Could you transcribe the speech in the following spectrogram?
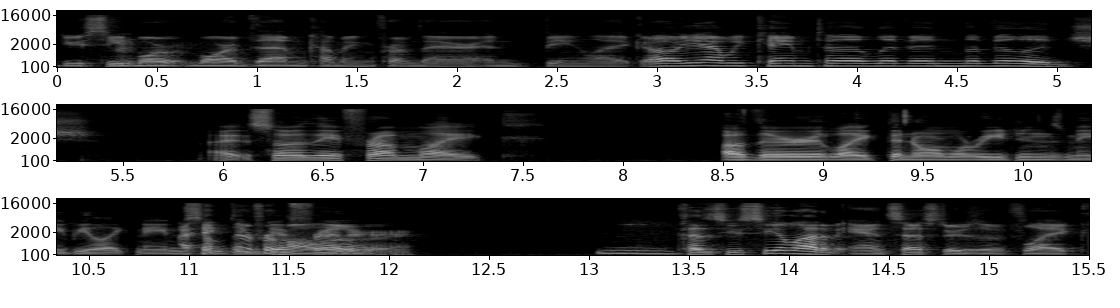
you see Mhm. more more of them coming from there and being like, "Oh yeah, we came to live in the village." I, so are they from like other like the normal regions, maybe like named I think something they're from all different over. or Hmm. Because you see a lot of ancestors of like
